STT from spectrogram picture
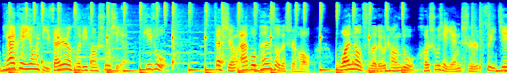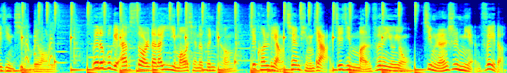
你还可以用笔在任何地方书写、批注。在使用 Apple Pencil 的时候，OneNote 的流畅度和书写延迟最接近系统备忘录。为了不给 App Store 带来一毛钱的分成，这款两千评价接近满分的应用竟然是免费的，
